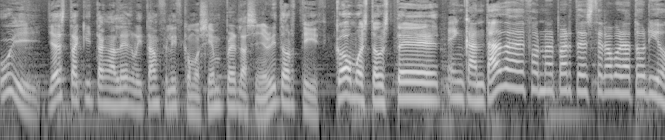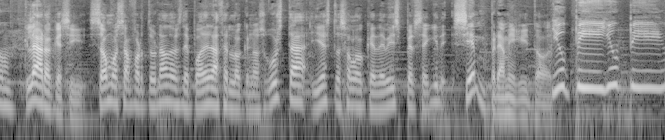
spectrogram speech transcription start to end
Uy, ya está aquí tan alegre y tan feliz como siempre la señorita Ortiz. ¿Cómo está usted? Encantada de formar parte de este laboratorio. Claro que sí, somos afortunados de poder hacer lo que nos gusta y esto es algo que debéis perseguir siempre amiguitos. ¡Yupi, yupi!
